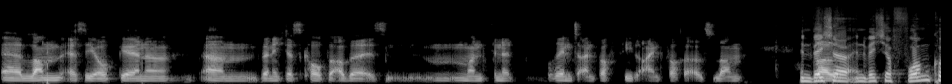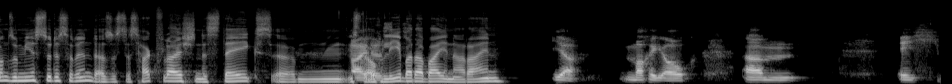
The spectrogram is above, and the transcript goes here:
äh, Lamm esse ich auch gerne, ähm, wenn ich das kaufe, aber es, man findet Rind einfach viel einfacher als Lamm. In welcher, in welcher Form konsumierst du das Rind? Also ist das Hackfleisch, sind das Steaks? Ähm, ist da auch Leber dabei, in Innereien? Ja, mache ich auch. Ähm, ich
